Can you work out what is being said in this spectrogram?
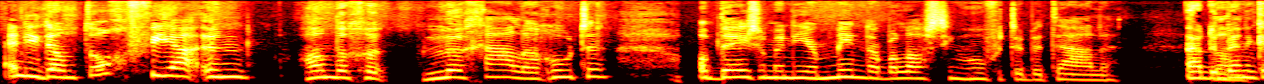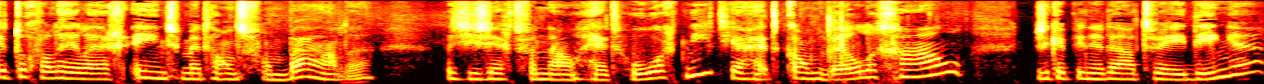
en die dan toch via een handige legale route... op deze manier minder belasting hoeven te betalen. Nou, daar ben ik het toch wel heel erg eens met Hans van Balen. Dat je zegt van nou, het hoort niet. Ja, het kan wel legaal. Dus ik heb inderdaad twee dingen.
